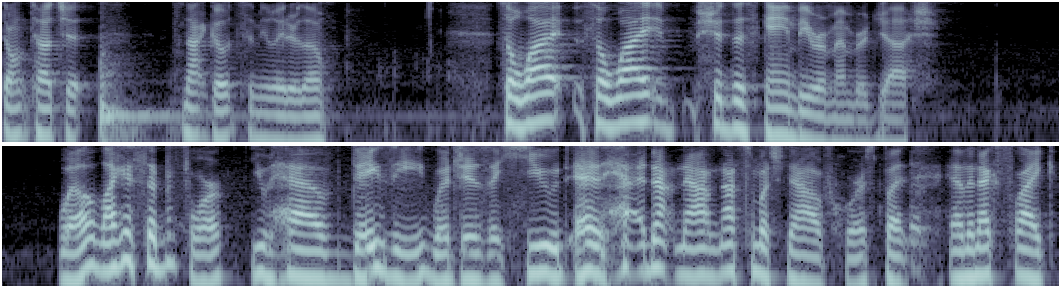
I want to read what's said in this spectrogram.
Don't touch it. It's not Goat Simulator though. So why so why should this game be remembered, Josh? Well, like I said before, you have DayZ, which is a huge, eh, not now, not so much now, of course, but in the next like,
